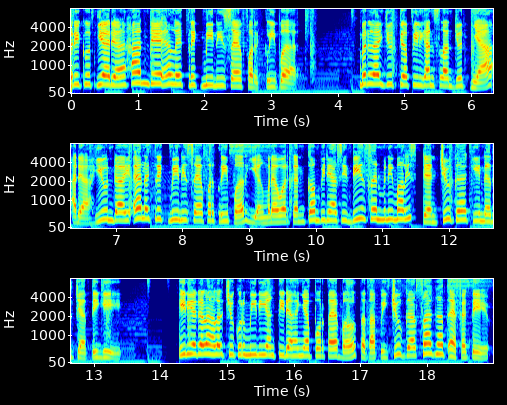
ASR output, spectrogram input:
Berikutnya ada Hyundai Electric Mini Saver Clipper. Berlanjut ke pilihan selanjutnya ada Hyundai Electric Mini Saver Clipper yang menawarkan kombinasi desain minimalis dan juga kinerja tinggi. Ini adalah alat cukur mini yang tidak hanya portable tetapi juga sangat efektif.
